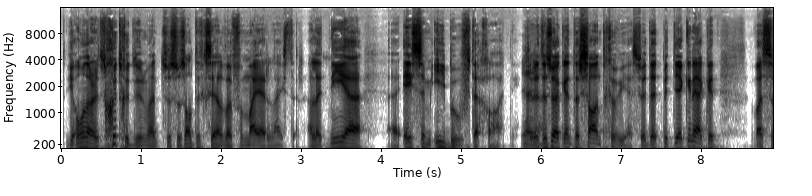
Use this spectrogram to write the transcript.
die onderhoud het goed gedoen want soos ons altyd gesê het, hulle vir Meyer luister. Hulle het nie 'n SME behoefte gehad nie. So ja, dit ja. is ook interessant geweest. So dit beteken nie ek het was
